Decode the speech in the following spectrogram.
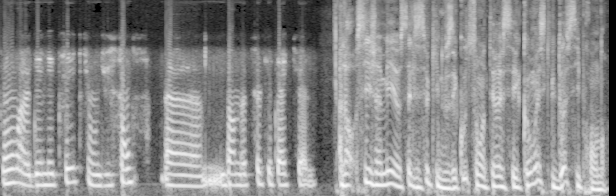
qui sont des métiers qui ont du sens euh, dans notre société actuelle. Alors, si jamais euh, celles et ceux qui nous écoutent sont intéressés, comment est-ce qu'ils doivent s'y prendre?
